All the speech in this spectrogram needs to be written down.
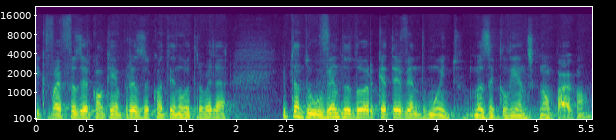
e que vai fazer com que a empresa continue a trabalhar. E, portanto, o vendedor que até vende muito, mas há clientes que não pagam,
